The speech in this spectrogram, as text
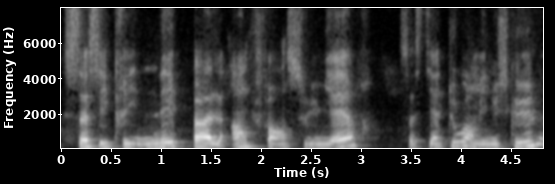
ça s'écrit Népal Enfance Lumière, ça se tient tout en minuscule,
